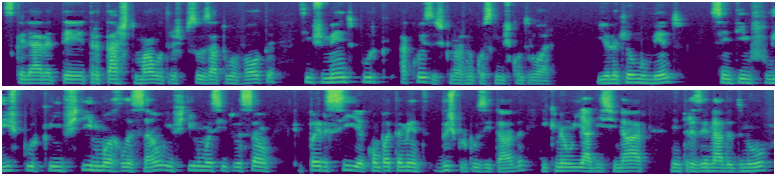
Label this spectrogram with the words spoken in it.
se calhar até trataste mal outras pessoas à tua volta, simplesmente porque há coisas que nós não conseguimos controlar. E eu, naquele momento, senti-me feliz porque investi numa relação, investi numa situação que parecia completamente despropositada e que não ia adicionar nem trazer nada de novo,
